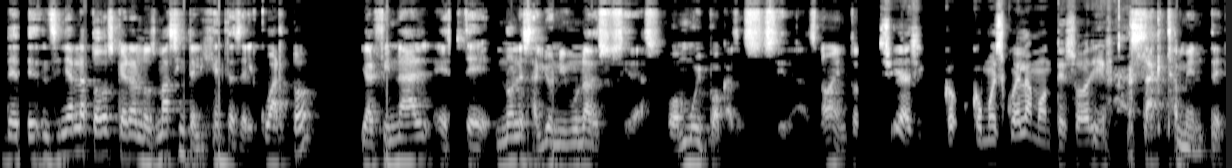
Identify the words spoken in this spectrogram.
de, enseñarle a todos que eran los más inteligentes del cuarto y al final este, no le salió ninguna de sus ideas o muy pocas de sus ideas, ¿no? Entonces, sí, así como escuela Montessori. Exactamente.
